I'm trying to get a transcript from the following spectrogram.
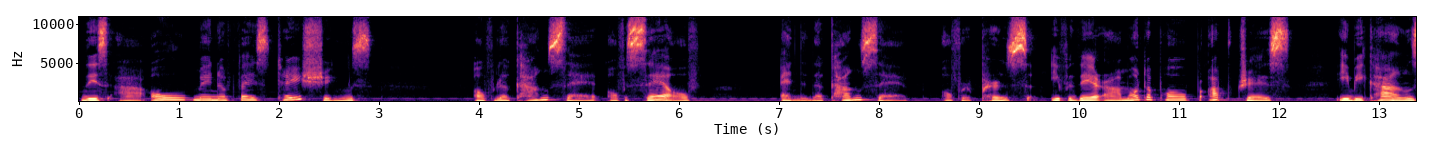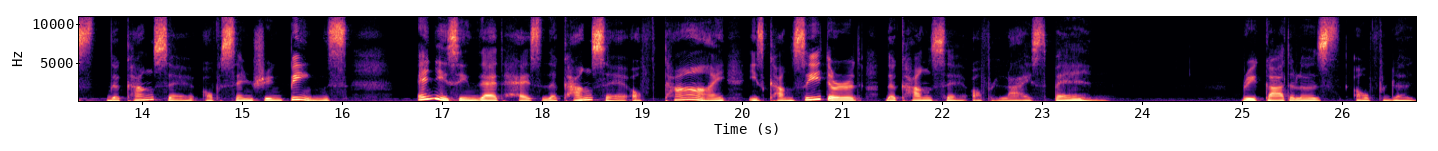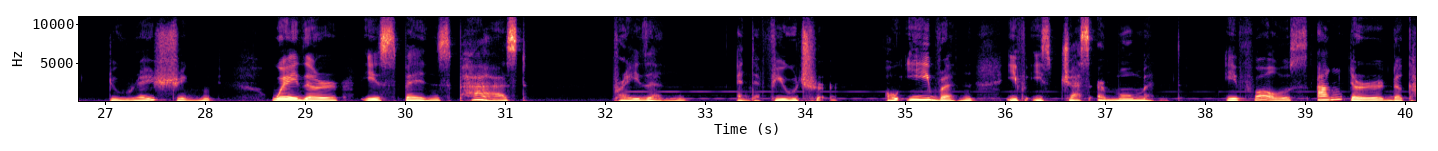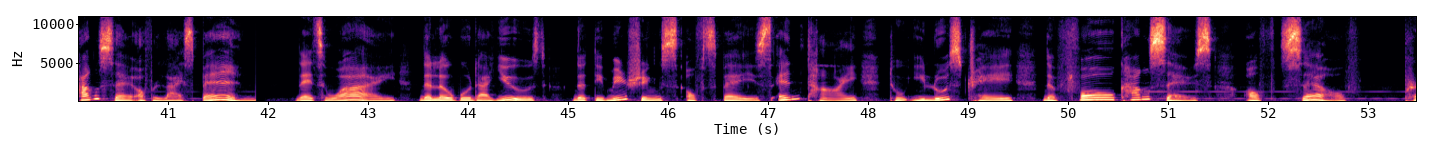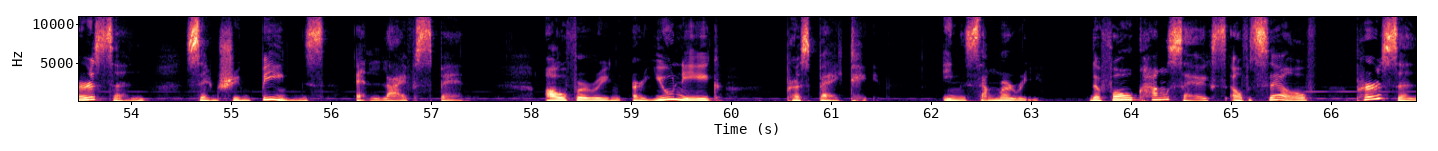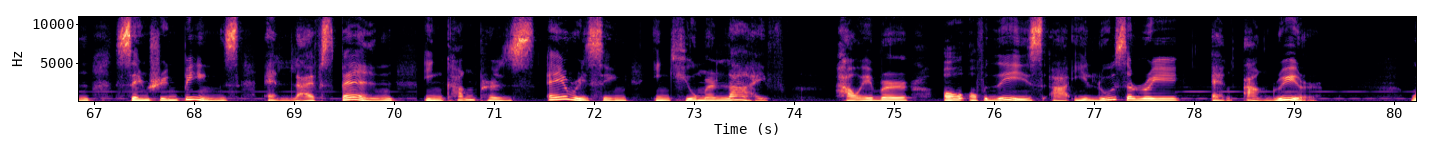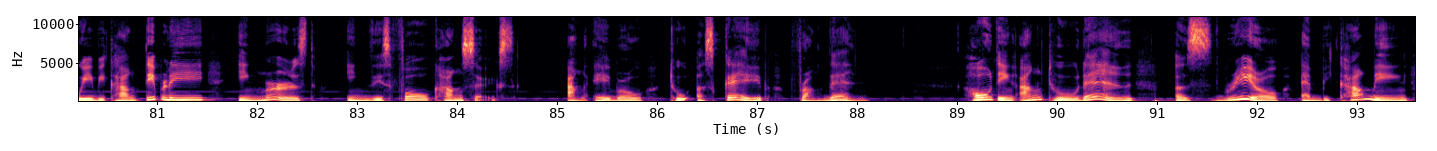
These are all manifestations of the concept of self and the concept of a person. If there are multiple objects, it becomes the concept of sentient beings. Anything that has the concept of time is considered the concept of lifespan. Regardless of the duration, whether it spans past, present, and the future, or even if it's just a moment. It falls under the concept of lifespan. That's why the Lord Buddha used the dimensions of space and time to illustrate the four concepts of self, person, sentient beings, and lifespan, offering a unique perspective. In summary, the four concepts of self, person, sentient beings, and lifespan encompass everything in human life. However, all of these are illusory and unreal. We become deeply immersed in these four concepts, unable to escape from them. Holding on to them as real and becoming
